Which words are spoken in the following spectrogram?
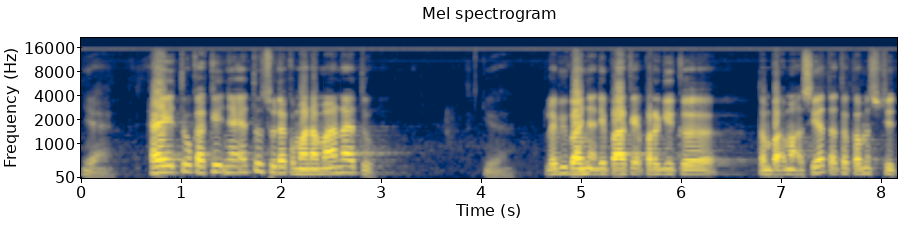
Ya, hei itu kakinya itu sudah ke mana-mana tuh. Ya, lebih banyak dipakai pergi ke tempat maksiat atau ke masjid.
